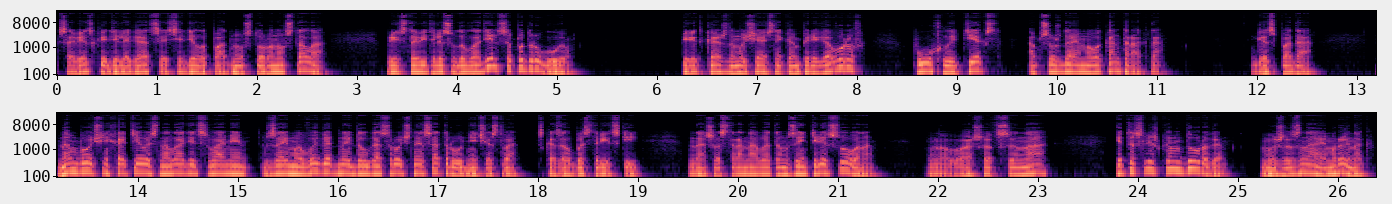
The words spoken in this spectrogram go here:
Советская делегация сидела по одну сторону стола, представители судовладельца по другую. Перед каждым участником переговоров пухлый текст обсуждаемого контракта. «Господа, нам бы очень хотелось наладить с вами взаимовыгодное долгосрочное сотрудничество», — сказал Быстрицкий. «Наша страна в этом заинтересована. Но ваша цена — это слишком дорого. Мы же знаем рынок».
